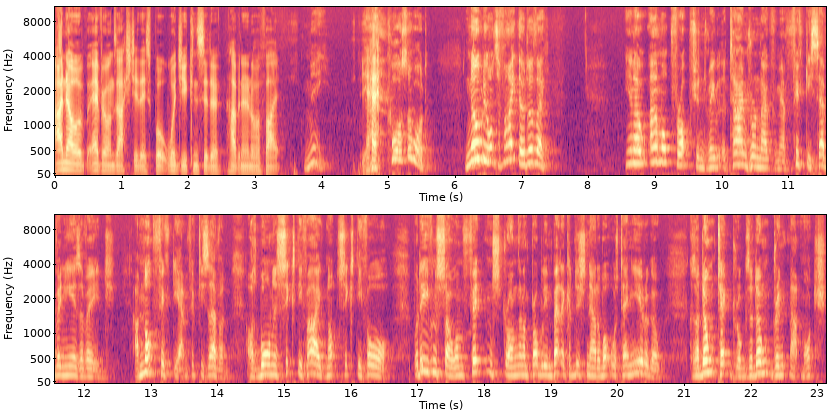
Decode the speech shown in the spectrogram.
I know everyone's asked you this, but would you consider having another fight? Me? Yeah. Of course I would. Nobody wants to fight though, do they? You know, I'm up for options, me, but the time's running out for me. I'm 57 years of age. I'm not 50 yet, I'm 57. I was born in 65, not 64. But even so, I'm fit and strong and I'm probably in better condition now than what was 10 years ago. Because I don't take drugs, I don't drink that much,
